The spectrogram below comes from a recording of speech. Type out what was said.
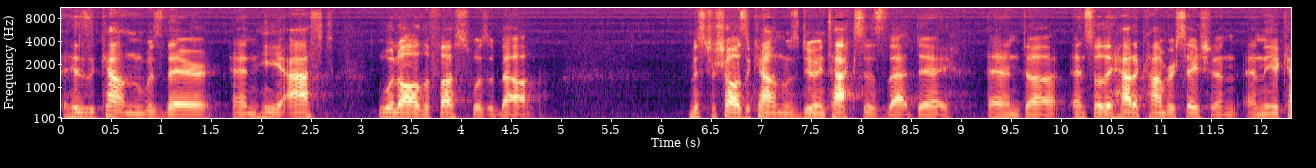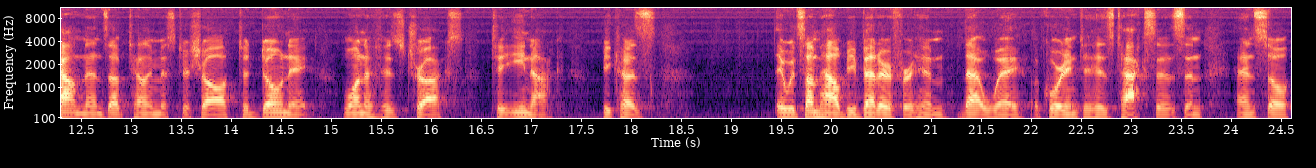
his accountant was there and he asked what all the fuss was about. Mr. Shaw's accountant was doing taxes that day. And, uh, and so they had a conversation, and the accountant ends up telling Mr. Shaw to donate one of his trucks to Enoch because it would somehow be better for him that way, according to his taxes. And, and so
